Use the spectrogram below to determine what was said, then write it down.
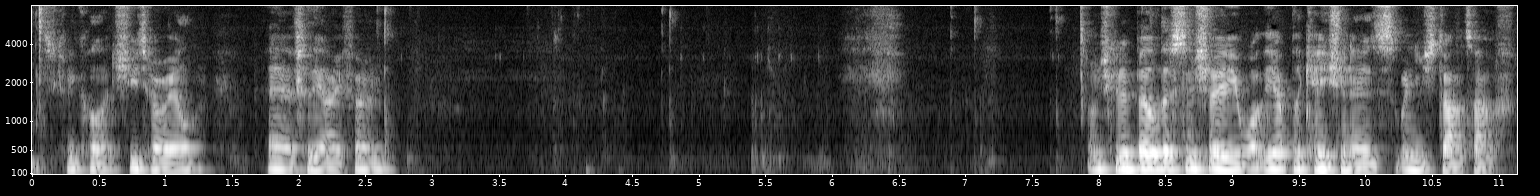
Just going to call it tutorial uh, for the iPhone. I'm just going to build this and show you what the application is when you start off.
